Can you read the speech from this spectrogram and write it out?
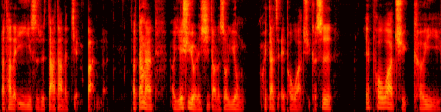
那它的意义是不是大大的减半了？啊，当然，呃，也许有人洗澡的时候用会带着 Apple Watch，可是 Apple Watch 可以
